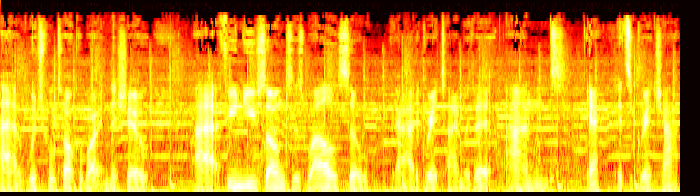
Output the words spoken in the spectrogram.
uh, which we'll talk about in the show. Uh, a few new songs as well, so yeah, I had a great time with it, and yeah, it's a great chat.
